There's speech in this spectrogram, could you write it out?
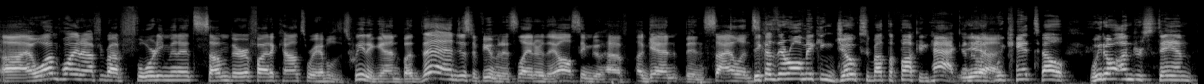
uh, at one point, after about 40 minutes, some verified accounts were able to tweet again, but then just a few minutes later, they all seem to have again been silenced. Because they're all making jokes about the fucking hack. And they're Yeah. like, we can't tell, we don't understand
